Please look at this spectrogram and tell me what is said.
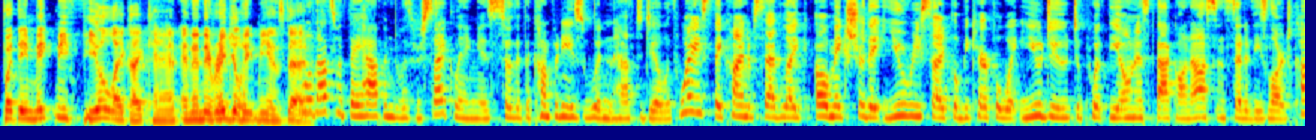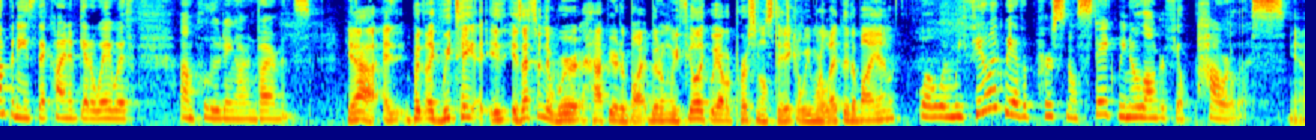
but they make me feel like I can, and then they regulate me instead. Well, that's what they happened with recycling is so that the companies wouldn't have to deal with waste. They kind of said like, "Oh, make sure that you recycle. Be careful what you do to put the onus back on us instead of these large companies that kind of get away with um, polluting our environments." Yeah, and, but like we take, is, is that something that we're happier to buy? But when we feel like we have a personal stake, are we more likely to buy in? Well, when we feel like we have a personal stake, we no longer feel powerless. Yeah.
